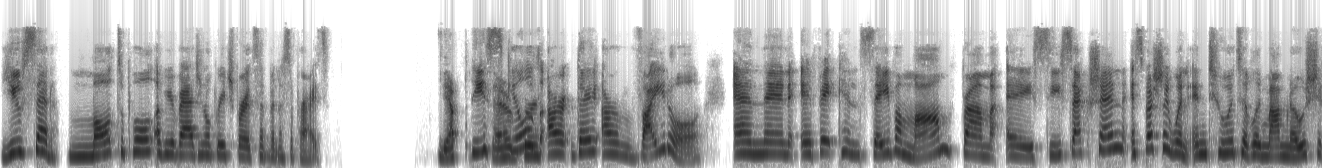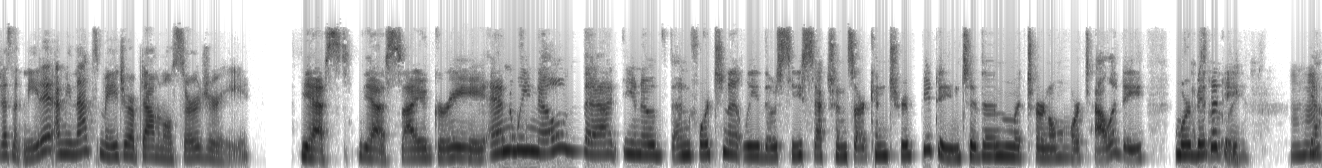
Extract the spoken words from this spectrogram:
You said multiple of your vaginal breech births have been a surprise. Yep. These skills are they are vital. And then if it can save a mom from a C-section, especially when intuitively mom knows she doesn't need it, I mean that's major abdominal surgery. Yes, yes, I agree. And we know that, you know, unfortunately, those C sections are contributing to the maternal mortality, morbidity. Mhm. Yeah.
